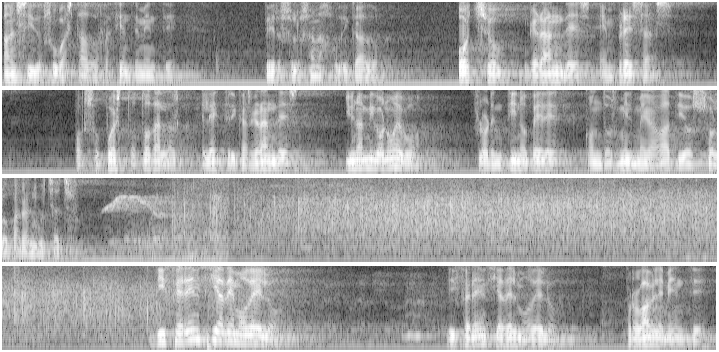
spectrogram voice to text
han sido subastados recientemente, pero se los han adjudicado ocho grandes empresas, por supuesto todas las eléctricas grandes, y un amigo nuevo, Florentino Pérez, con 2.000 megavatios solo para el muchacho. Diferencia de modelo, diferencia del modelo, probablemente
